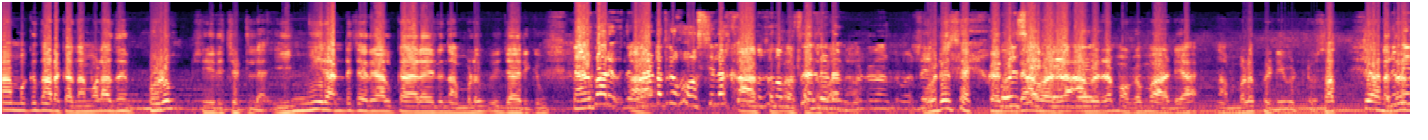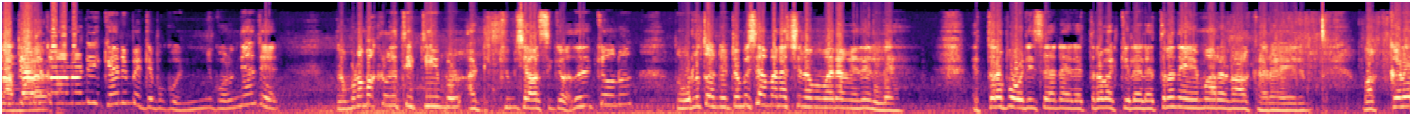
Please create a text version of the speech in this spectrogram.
നമുക്ക് നടക്കാം. നമ്മൾ അത് ഇപ്പോഴും ശീലിച്ചിട്ടില്ല. ഇനി രണ്ട് ചെറിയ ആൾക്കാരായാലും നമ്മൾ വിചാരിക്കും. നമ്മൾ. ഒരു സെക്കൻഡ് അവരുടെ അവരുടെ മുഖം വാടിയ നമ്മൾ പിടിവിട്ടു. സത്യമാണ് നമ്മൾ അത് കാണാണ്ടിരിക്കാനും പറ്റും ഇപ്പൊ കുഞ്ഞു ഞാൻ നമ്മുടെ മക്കളൊക്കെ തെറ്റ് ചെയ്യുമ്പോൾ അടിക്കും ശാസിക്കും. അത് എനിക്ക് തോന്നുന്നു നൂറിൽ തൊണ്ണൂറ്റൊമ്പത് ശതമാനം അച്ഛനമ്മമാർ അങ്ങനെയല്ലേ? എത്ര പോലീസുകാരായാലും എത്ര വക്കീലായാലും എത്ര നിയമം ആൾക്കാരായാലും മക്കളെ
